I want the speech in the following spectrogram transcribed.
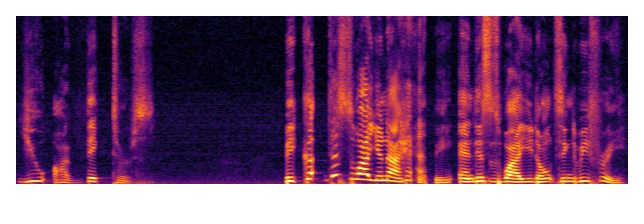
you are victors. Because this is why you're not happy, and this is why you don't seem to be free.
